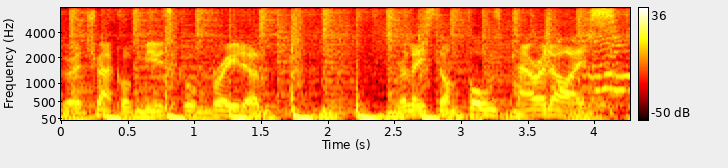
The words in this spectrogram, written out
with a track called Musical Freedom. Released on Fool's Paradise.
